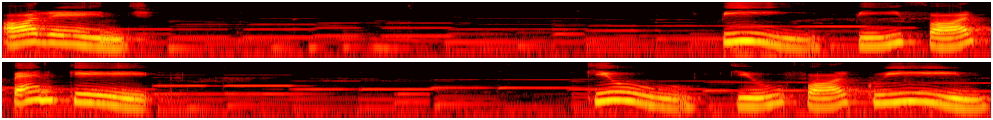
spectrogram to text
orange. P. P for pancake. Q. Q for queen.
